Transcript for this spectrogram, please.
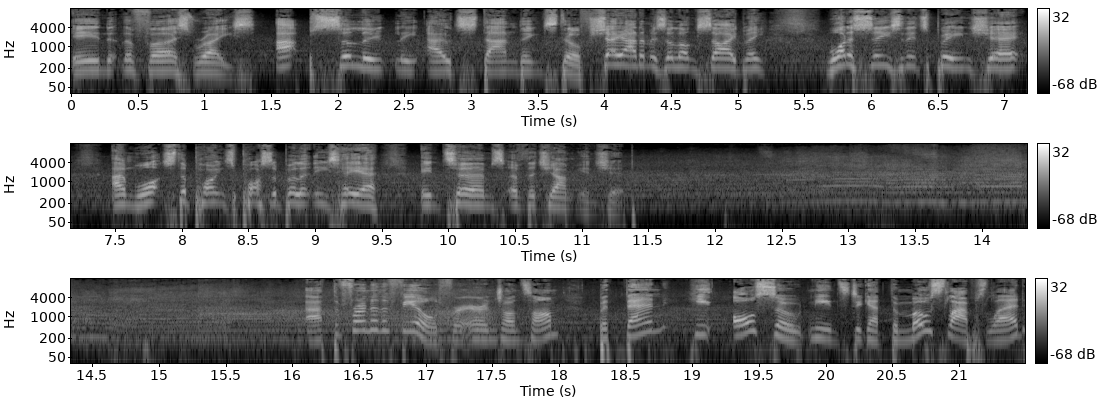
in the first race. Absolutely outstanding stuff. Shea Adam is alongside me. What a season it's been, Shea. And what's the points possibilities here in terms of the championship? At the front of the field for Aaron Jeansonne, but then he also needs to get the most laps led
